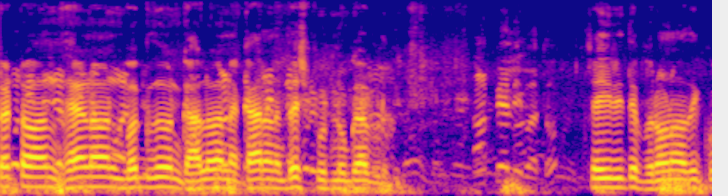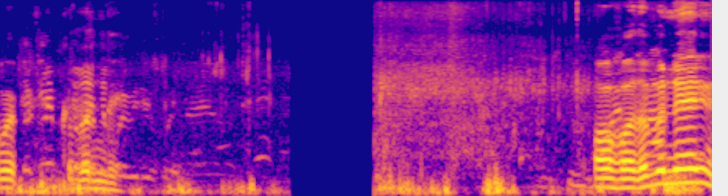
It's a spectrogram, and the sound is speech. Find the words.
કટવાન, થેણાન, બગદોન, ઘાલવાના કારણે દસ ફૂટનું ગાબડું. કઈ રીતે ભરણાથી કોઈ ખબર નથી. ઓહો, તો બંને હેરી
